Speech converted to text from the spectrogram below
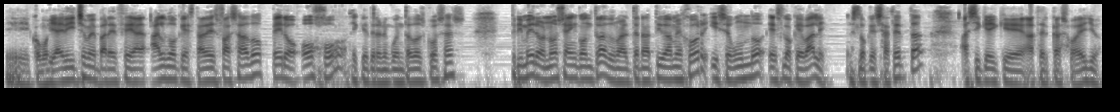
Eh, como ya he dicho, me parece algo que está desfasado, pero ojo, hay que tener en cuenta dos cosas. Primero, no se ha encontrado una alternativa mejor y segundo, es lo que vale, es lo que se acepta, así que hay que hacer caso a ello.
